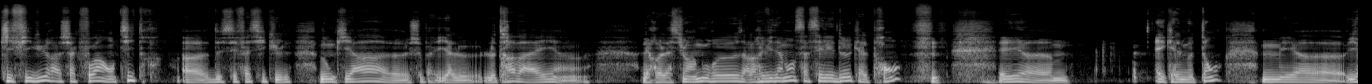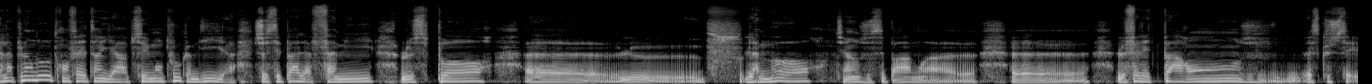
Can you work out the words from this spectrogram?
qui figurent à chaque fois en titre euh, de ces fascicules. Donc il y a, euh, je sais pas, il y a le, le travail, hein, les relations amoureuses. Alors évidemment, ça c'est les deux qu'elle prend et euh, et qu'elle me tend, mais euh, il y en a plein d'autres en fait. Hein. Il y a absolument tout, comme dit, y a, je sais pas, la famille, le sport, euh, le la mort. Tiens, je sais pas moi, euh, euh le fait d'être parent. Est-ce que c'est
